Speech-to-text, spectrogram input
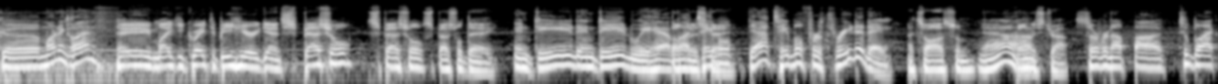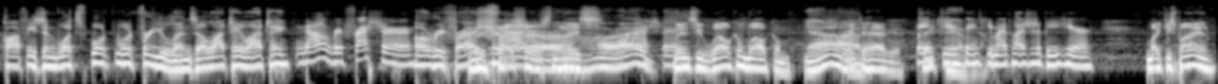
Good morning, Glenn. Hey, Mikey, great to be here again. Special, special, special day. Indeed, indeed. We have a table. day. Yeah, table for three today. That's awesome. Yeah. Bonus drop. Serving up uh, two black coffees. And what's what, what for you, Lindsay? A latte latte? No, refresher. A refresher. Refreshers, nice. All right. Refresher. Lindsay, welcome, welcome. Yeah. Great to have you. Thank to you. Thank you. My pleasure to be here. Mikey Spine.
